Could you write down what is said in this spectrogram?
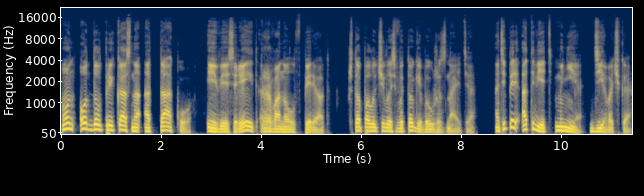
Он отдал приказ на атаку, и весь рейд рванул вперед. Что получилось в итоге, вы уже знаете. А теперь ответь мне, девочка,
